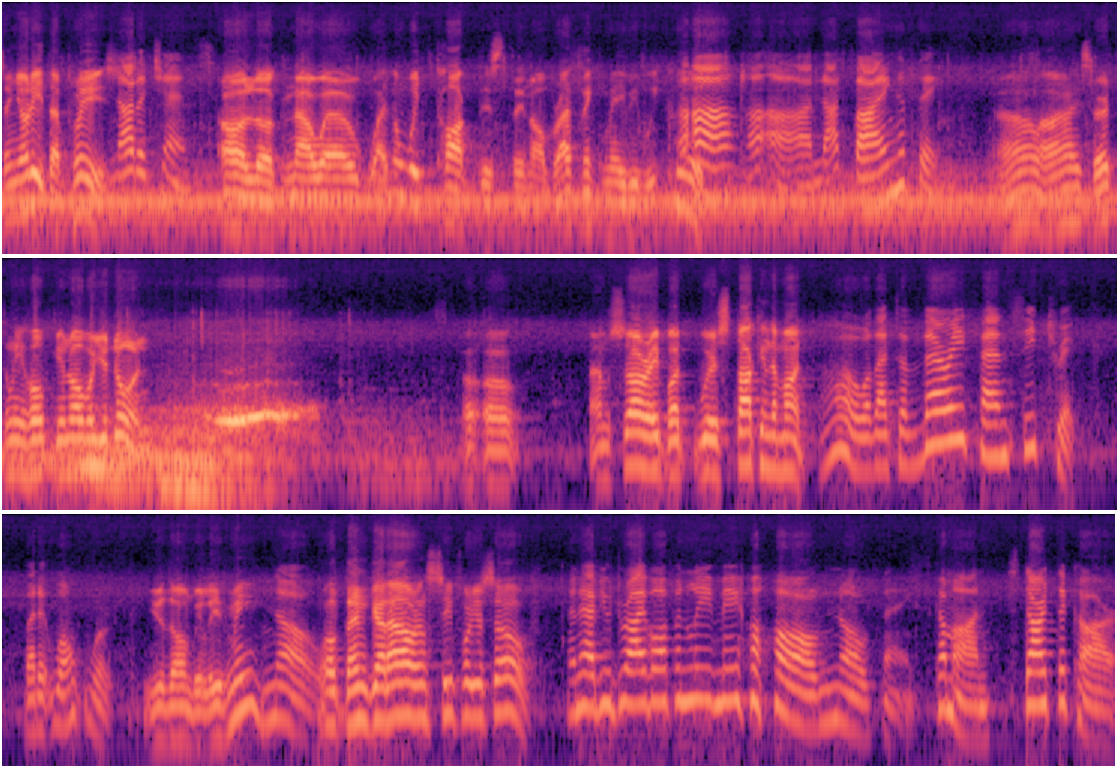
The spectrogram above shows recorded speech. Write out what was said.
Senorita, please. Not a chance. Oh, look, now, uh, why don't we talk this thing over? I think maybe we could. Uh-uh, uh-uh. I'm not buying a thing. Well, I certainly hope you know what you're doing. Uh-oh. I'm sorry, but we're stuck in the mud. Oh, well, that's a very fancy trick, but it won't work. You don't believe me? No. Well, then get out and see for yourself. And have you drive off and leave me? Oh, no, thanks. Come on, start the car.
